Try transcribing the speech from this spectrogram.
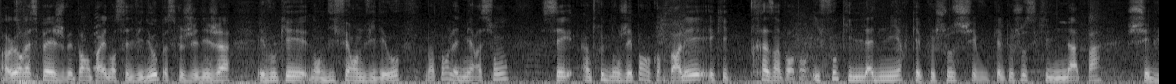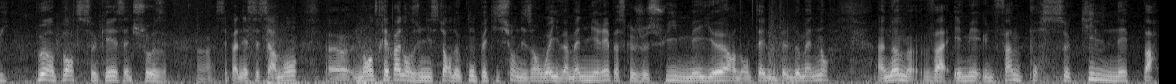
Alors le respect, je ne vais pas en parler dans cette vidéo parce que j'ai déjà évoqué dans différentes vidéos. Maintenant, l'admiration, c'est un truc dont je n'ai pas encore parlé et qui est très important. Il faut qu'il admire quelque chose chez vous, quelque chose qu'il n'a pas chez lui. Peu importe ce qu'est cette chose. C'est pas nécessairement. Euh, n'entrez pas dans une histoire de compétition en disant ouais il va m'admirer parce que je suis meilleur dans tel ou tel domaine. Non, un homme va aimer une femme pour ce qu'il n'est pas.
